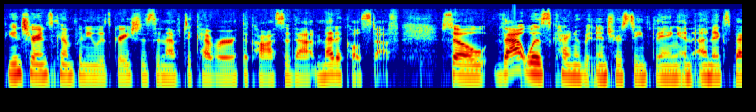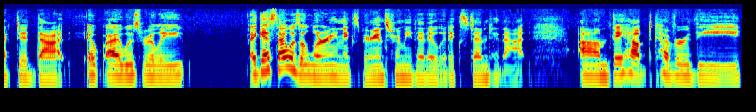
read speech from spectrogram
the insurance company was gracious enough to cover the cost of that medical stuff. So that was kind of an interesting thing and unexpected. That it, I was really, I guess that was a learning experience for me that it would extend to that. Um, they helped cover the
